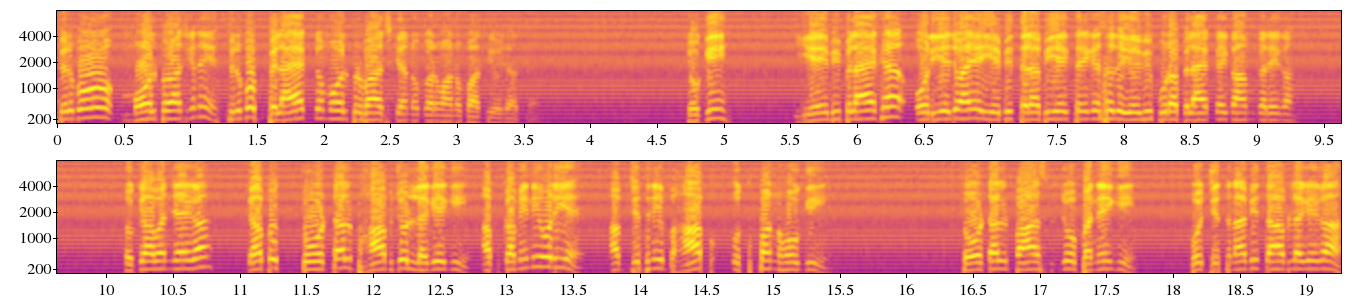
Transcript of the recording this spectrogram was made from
फिर वो मोल प्रभाज के नहीं, फिर वो विलायक के मोल प्रभाज के अनुकर्मानुपाती हो जाते हैं। क्योंकि ये भी विलायक है, और ये जो है, ये भी तेरा भी एक तरीके से तो ये भी पूरा विलायक का ही काम करेगा। तो क्या बन जाएगा? जब टोटल भाप जो लगेगी, अब कमी नहीं हो रही है, अब जितनी भाप उत्पन्न होगी, टोटल पास जो बनेगी, वो जितना भी दाब लगेगा,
